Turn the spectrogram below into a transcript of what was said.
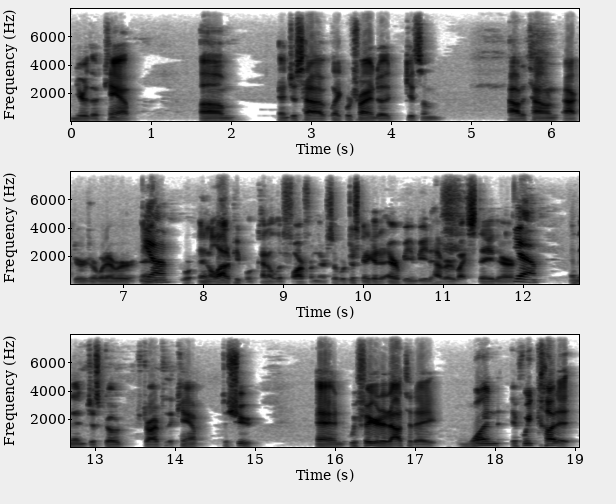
near the camp, um, and just have like we're trying to get some out of town actors or whatever. And, Yeah. And a lot of people kind of live far from there, so we're just going to get an Airbnb to have everybody stay there Yeah. and then just go drive to the camp to shoot. And we figured it out today. One, if we cut it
